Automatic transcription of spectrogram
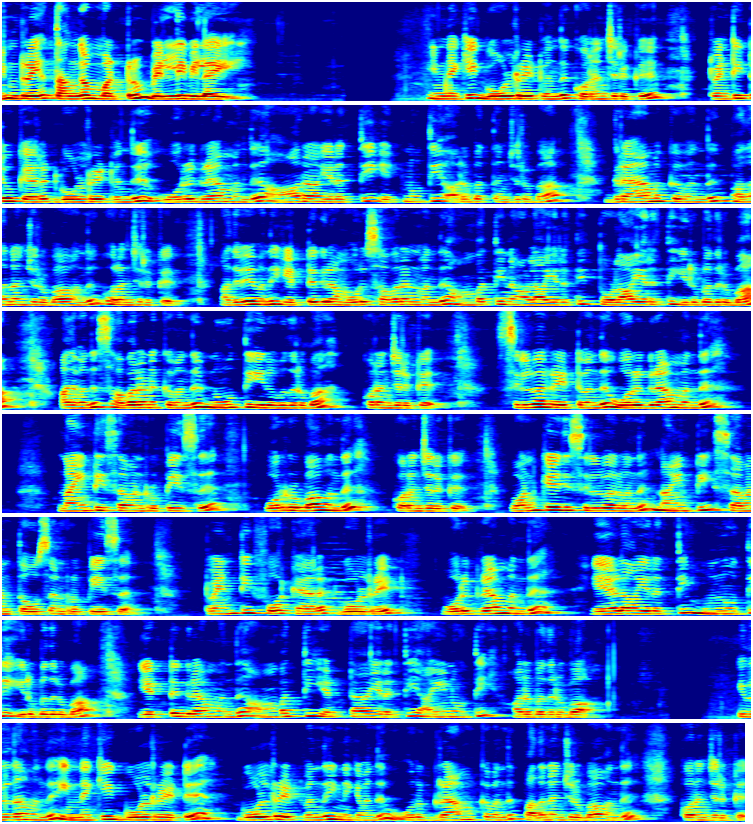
இன்றைய தங்கம் மற்றும் வெள்ளி விலை. இன்றைக்கி கோல்ட் ரேட் வந்து குறைஞ்சிருக்கு. Twenty two carat gold rate வந்து ஒரு கிராம் வந்து ஆறாயிரத்தி எட்நூற்றி அறுபத்தஞ்சு ரூபா. கிராமுக்கு வந்து பதினஞ்சு ரூபா வந்து குறைஞ்சிருக்கு. அதுவே வந்து எட்டு கிராம் ஒரு சவரன் வந்து ஐம்பத்தி நாலாயிரத்தி தொள்ளாயிரத்தி இருபது ரூபா. அது வந்து சவரனுக்கு வந்து நூற்றி இருபது ரூபா குறைஞ்சிருக்கு. சில்வர் ரேட்டு வந்து ஒரு கிராம் வந்து நைன்ட்டி செவன் ருபீஸு ஒரு ரூபா வந்து குறைஞ்சிருக்கு. ஒன் கேஜி சில்வர் வந்து ninety seven thousand rupees. Twenty four carat gold rate. ஒரு கிராம் வந்து ஏழாயிரத்தி முந்நூற்றி இருபது ரூபா. எட்டு கிராம் வந்து ஐம்பத்தி எட்டாயிரத்தி ஐநூற்றி அறுபது ரூபா. இதுதான் வந்து இன்றைக்கி கோல்ட் ரேட்டு. கோல்ட் ரேட் வந்து இன்றைக்கி வந்து ஒரு கிராமுக்கு வந்து பதினஞ்சு ரூபா வந்து குறைஞ்சிருக்கு.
